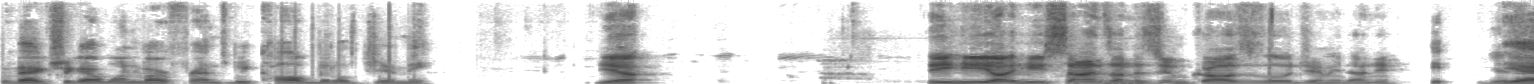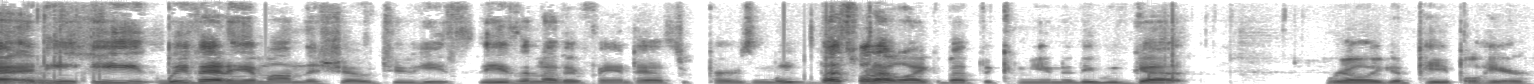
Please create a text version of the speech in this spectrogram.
We've actually got one of our friends we call Little Jimmy. Yeah. He he uh, he signs on the Zoom calls as little Jimmy, doesn't he? Yes, yeah, he and he, he we've had him on the show too. He's he's another fantastic person. We that's what I like about the community. We've got really good people here.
